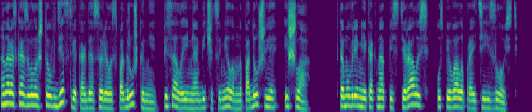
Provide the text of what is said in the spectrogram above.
Она рассказывала, что в детстве, когда ссорилась с подружками, писала имя обидчицы мелом на подошве и шла. К тому времени, как надпись стиралась, успевала пройти и злость.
